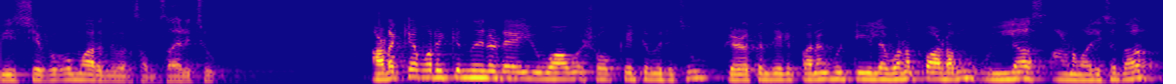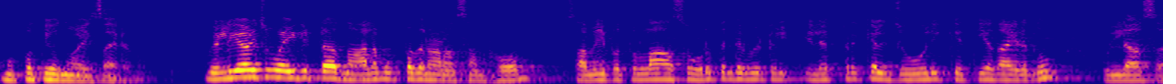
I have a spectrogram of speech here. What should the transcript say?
V Sivakumar എന്നിവർ സംസാരിച്ചു. അടയ്ക്ക യുവാവ് ഷോക്കേറ്റ് മരിച്ചു. കിഴക്കഞ്ചേരി പനംകുറ്റി ലവണപ്പാടം ഉല്ലാസ് ആണ് മരിച്ചത്. മുപ്പത്തിയൊന്ന് വയസ്സായിരുന്നു. വെള്ളിയാഴ്ച വൈകിട്ട് നാല് മുപ്പതിനാണ് സംഭവം. സമീപത്തുള്ള ആ സുഹൃത്തിന്റെ വീട്ടിൽ ഇലക്ട്രിക്കൽ ജോലിക്ക് എത്തിയതായിരുന്നു ഉല്ലാസ്.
